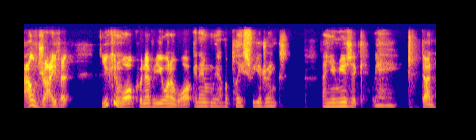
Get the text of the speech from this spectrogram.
I'll drive it. You can walk whenever you want to walk, and then we have a place for your drinks and your music. Yay. Done.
